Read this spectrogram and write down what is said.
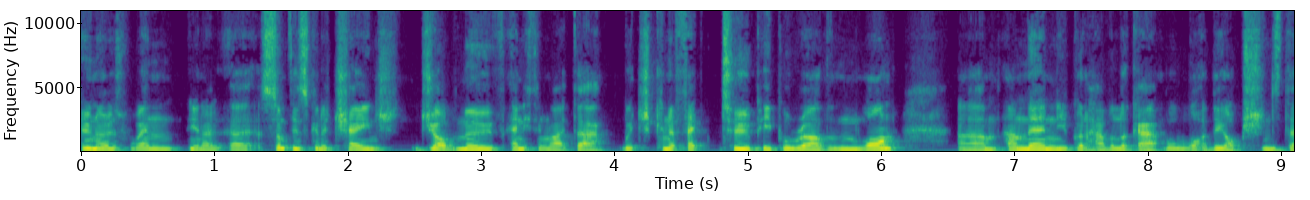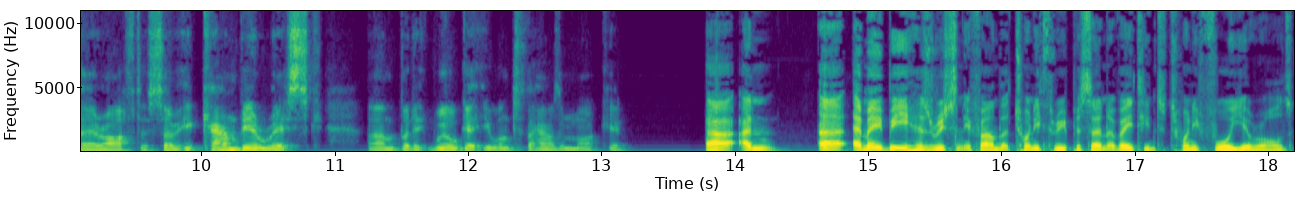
who knows when, you know, uh, something's going to change, job move, anything like that, which can affect two people rather than one. Um, and then you've got to have a look at well, what are the options thereafter? So it can be a risk, um, but it will get you onto the housing market. Uh, and uh, MAB has recently found that 23% of 18 to 24 year olds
